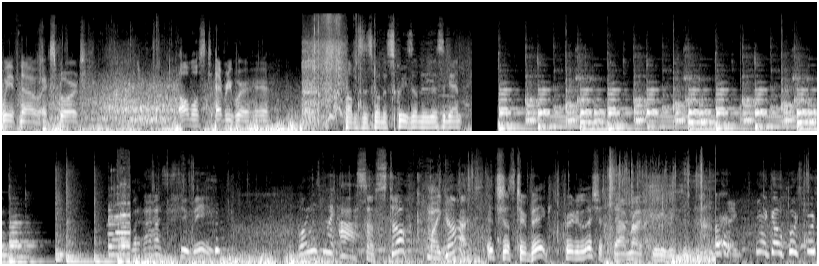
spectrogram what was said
We have now explored almost everywhere here. Thomas is going to squeeze under this again. My ass is too big. Why is my ass so stuck? My god. It's just too big. Pretty delicious. Damn right, dude. Yeah, go push, push,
